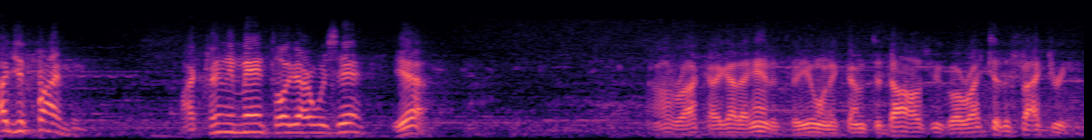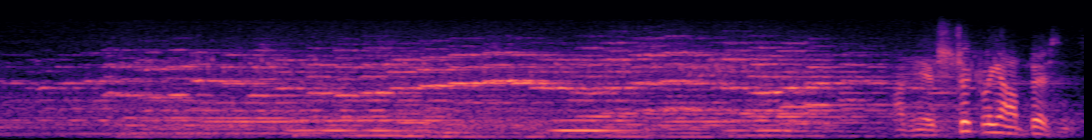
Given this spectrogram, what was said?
How'd you find me? My cleaning man told you I was here? Yeah. Well, Rock, I gotta hand it to you. When it comes to dolls, you go right to the factory. I'm here strictly on business.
